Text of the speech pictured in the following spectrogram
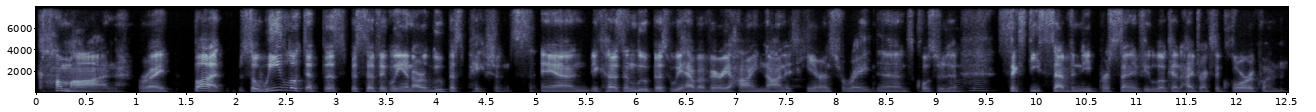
come on right but so we looked at this specifically in our lupus patients and because in lupus we have a very high non-adherence rate and it's closer to mm-hmm. 60 70% if you look at hydroxychloroquine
